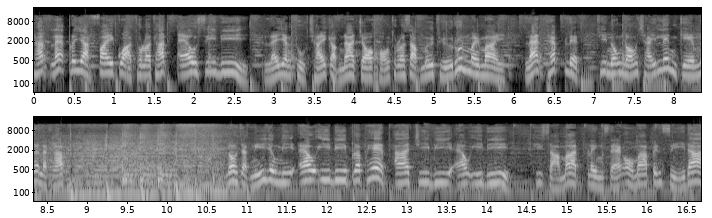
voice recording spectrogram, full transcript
ชัด และประหยัดไฟกว่าโทรทัศน์ LCD และยังถูกใช้กับหน้าจอของโทรศัพท์มือถือรุ่นใหม่ๆ และแท็บเล็ตที่น้องๆใช้เล่นเกมนั่นแหละครับนอกจากนี้ยังมี LED ประเภท RGB LED ที่สามารถเปล่งแสงออกมาเป็นสีได้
